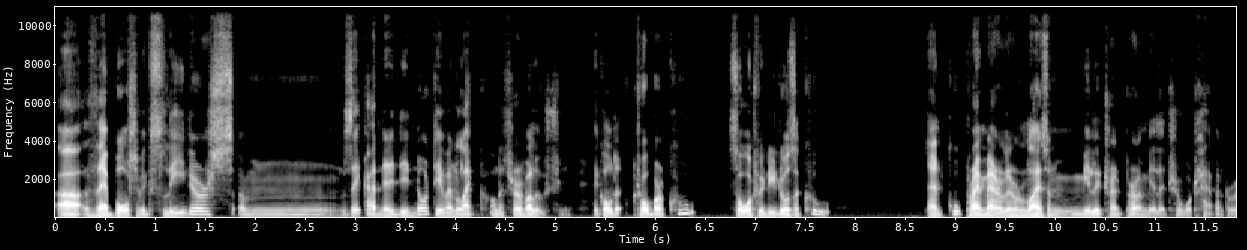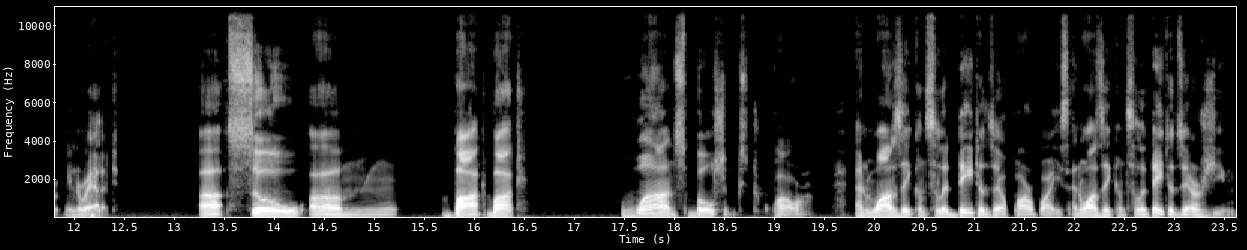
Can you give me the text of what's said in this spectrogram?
uh, the Bolsheviks leaders, um, they kind of did not even like call it revolution. They called it October coup. So what we did was a coup and coup primarily relies on military and paramilitary, what happened in reality. Uh, so, um, but, but, once Bolsheviks took power, and once they consolidated their power base, and once they consolidated their regime,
